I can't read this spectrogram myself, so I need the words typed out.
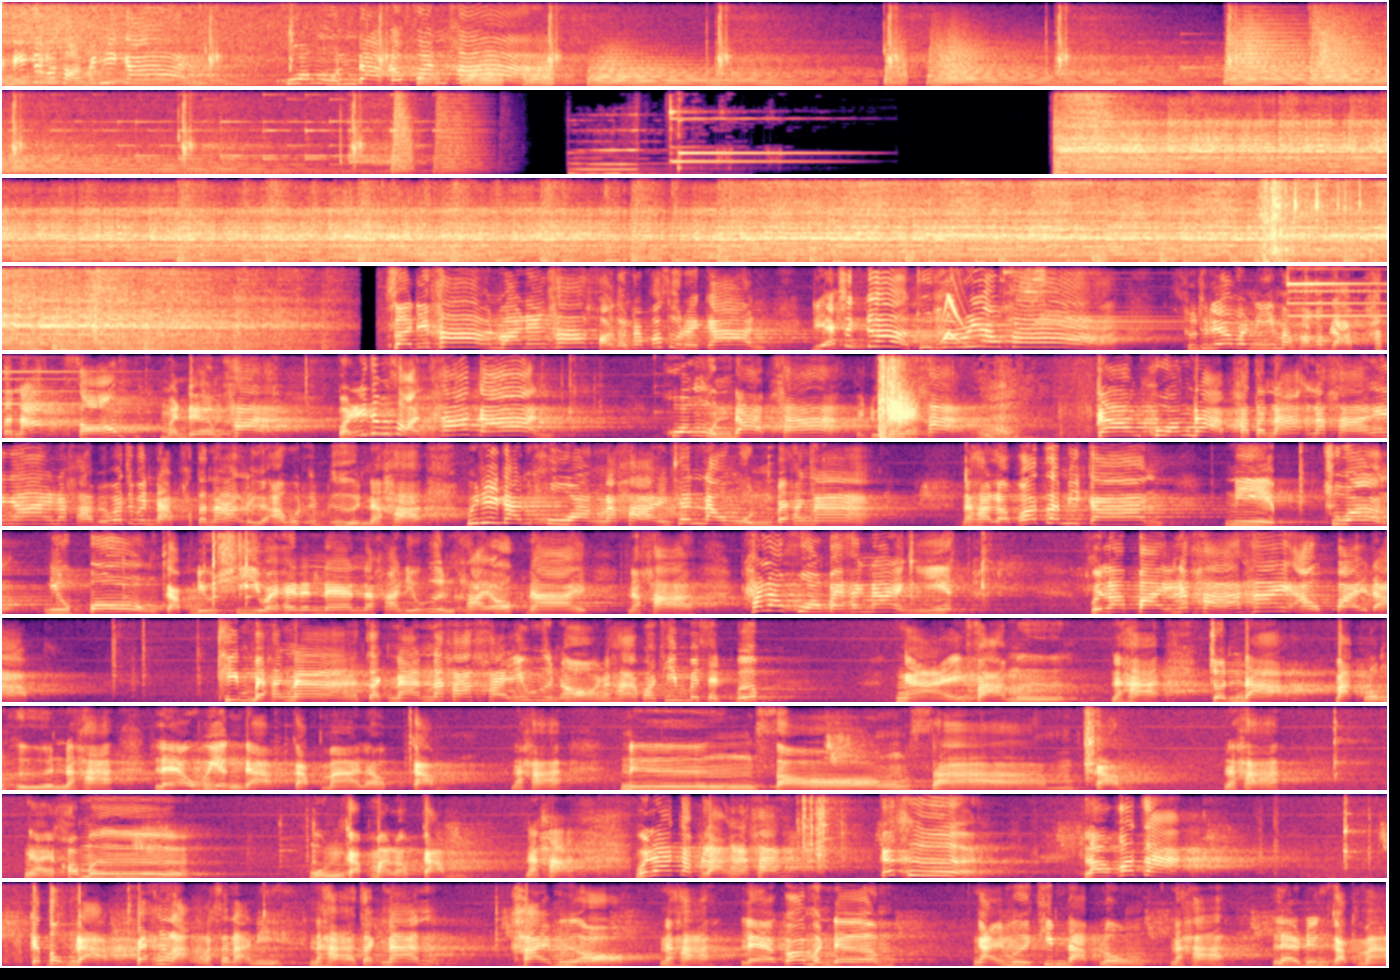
วันนี้จะมาสอนวิธีการ ควงหมุนดาบแล้วฟันค่ะ ต้อนรับเข้าสู่รายการ The Action Girl Tutorial ค่ะ Tutorial วันนี้มาพร้อมกับดาบคาตนะซ้อมเหมือนเดิมค่ะ วันนี้จะมาสอนท่าการควงหมุนดาบค่ะ ไปดูกันเลยค่ะ การควงดาบคาตนะนะคะ ง่าย ๆนะคะ ไม่ว่าจะเป็นดาบคาตนะหรืออาวุธอื่น ๆนะคะ วิธีการควงนะคะ อย่างเช่นเราหมุนไปข้างหน้านะคะ เราก็จะมีการ หนีบช่วงนิ้วโป้งกับนิ้วชี้ไว้ให้แน่น ๆนะคะ นิ้วอื่นคลายออกได้นะคะ ถ้าเราควงไปข้างหน้าอย่างนี้ เวลาไปนะคะให้เอาปลายดาบ ทิ่มไปข้างหน้า จากนั้นนะคะคลายนิ้วอื่นออกนะคะพอทิ่มไปเสร็จปุ๊บหงายฝ่ามือนะคะ จนดาบปักลงพื้นนะคะ แล้วเหวี่ยงดาบกลับมาแล้วกำนะคะหนึ่งสองสามกำนะคะ หงายข้อมือ หมุนกลับมาแล้วกำนะคะ เวลากลับหลังนะคะ ก็คือเราก็จะกระตุกดาบไปข้างหลังลักษณะนี้นะคะ จากนั้นคลายมือออกนะคะ แล้วก็เหมือนเดิมหงายมือทิ่มดาบลงนะคะ แล้วดึงกลับมา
